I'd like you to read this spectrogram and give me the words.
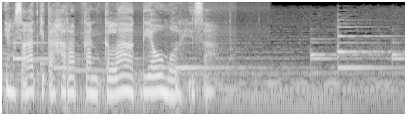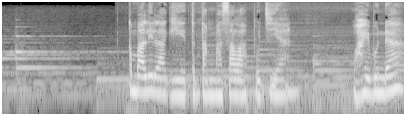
yang sangat kita harapkan kelak di yaumul hisab. Kembali lagi tentang masalah pujian. Wahai Bunda,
